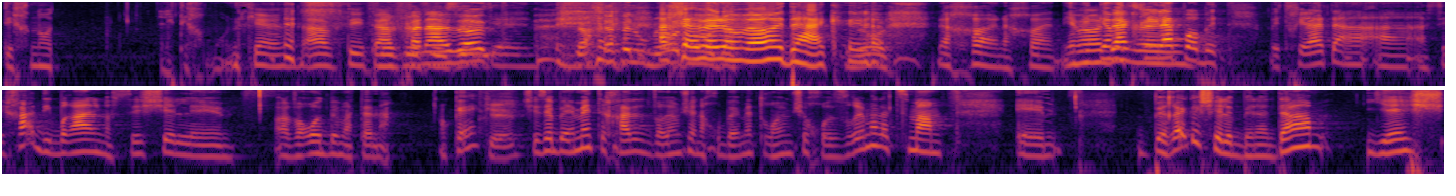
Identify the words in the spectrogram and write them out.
תכנות לתחמון. כן, אהבתי את ההבחנה הזאת. כן. והחבל הוא מאוד. החבל הוא מאוד דק. נכון, נכון. ימית גם התחילה פה, בת- בתחילת השיחה, דיברה על נושא של אה, העברות במתנה, אוקיי? כן. שזה באמת אחד הדברים שאנחנו באמת רואים שחוזרים על עצמם. אה, ברגע שלבן אדם יש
